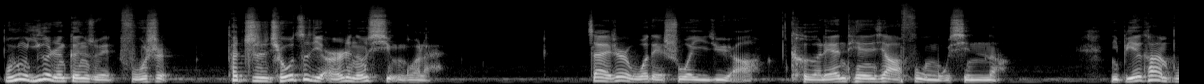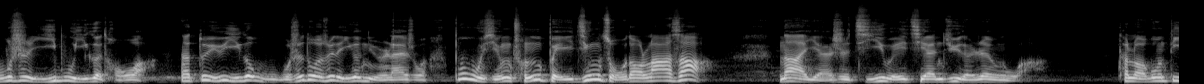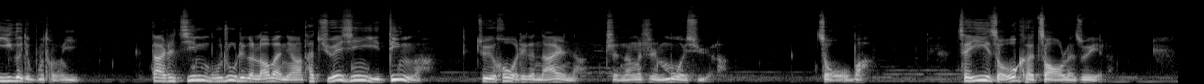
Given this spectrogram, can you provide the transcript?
不用一个人跟随服侍。他只求自己儿子能醒过来。在这儿，我得说一句啊，可怜天下父母心呐！你别看不是一步一个头啊，那对于一个五十多岁的一个女人来说，步行从北京走到拉萨，那也是极为艰巨的任务啊。她老公第一个就不同意，但是禁不住这个老板娘，她决心已定啊。最后，这个男人呢，只能是默许了。走吧，这一走可遭了罪了。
